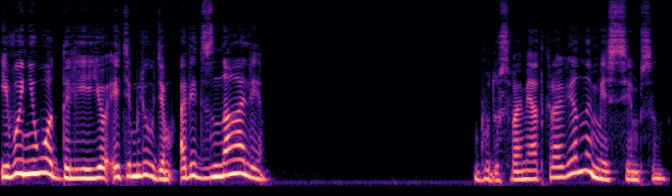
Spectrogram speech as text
И вы не отдали ее этим людям, а ведь знали». «Буду с вами откровенна, мисс Симпсон».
